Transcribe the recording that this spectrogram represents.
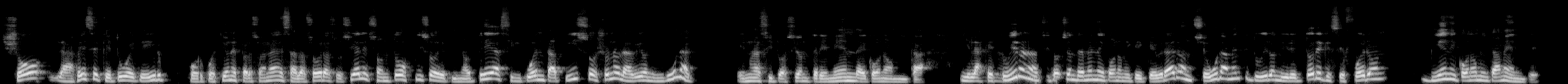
yo, las veces que tuve que ir por cuestiones personales a las obras sociales, son todos pisos de pinotea, 50 pisos, yo no las veo ninguna en una situación tremenda económica. Y las que estuvieron en una situación tremenda económica y quebraron, seguramente tuvieron directores que se fueron bien económicamente.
